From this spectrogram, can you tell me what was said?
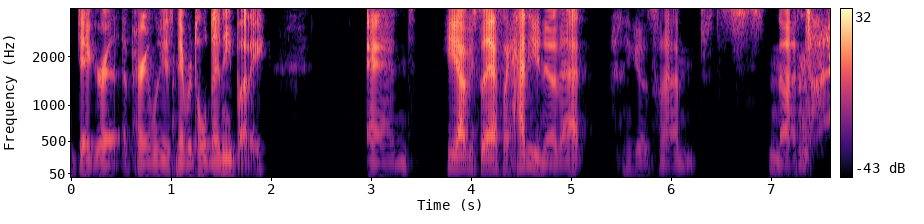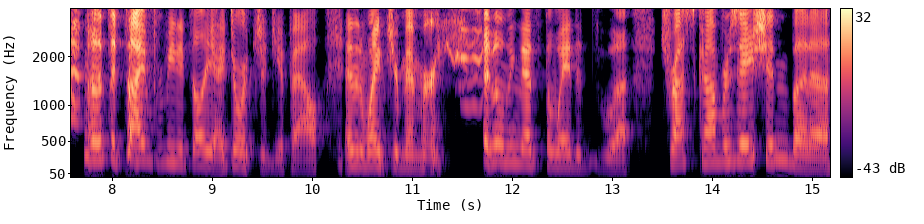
Degra apparently has never told anybody. And he obviously asks, like, how do you know that? And he goes, I'm not, not at the time for me to tell you I tortured you, pal, and then wiped your memory. I don't think that's the way to uh, trust conversation, but uh,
